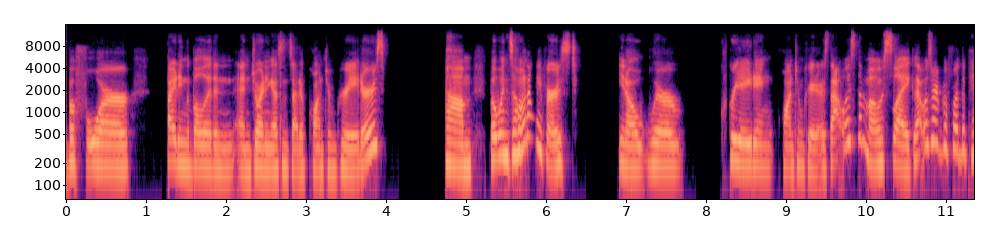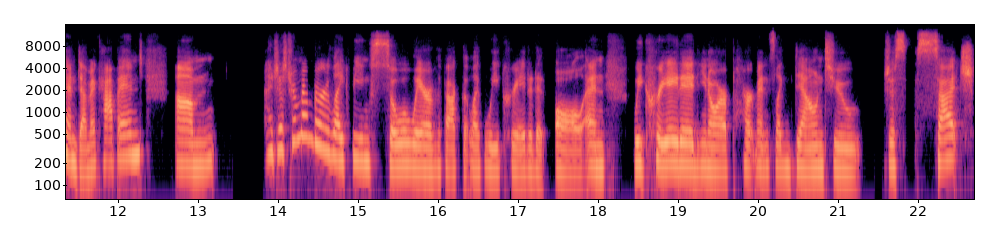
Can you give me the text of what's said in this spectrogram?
before biting the bullet and, and joining us inside of Quantum Creators. Um, but when Zoe and I first, you know, we're creating Quantum Creators, that was the most like that was right before the pandemic happened. Um, I just remember like being so aware of the fact that like we created it all and we created, you know, our apartments like down to just such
